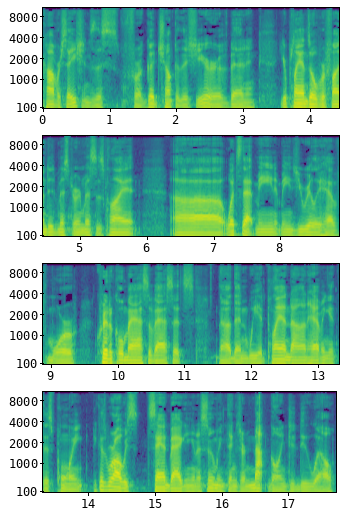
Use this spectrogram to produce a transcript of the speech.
conversations this for a good chunk of this year have been, "Your plan's overfunded, Mister and Mrs. Client." Uh, what's that mean? It means you really have more critical mass of assets uh, than we had planned on having at this point because we're always sandbagging and assuming things are not going to do well.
